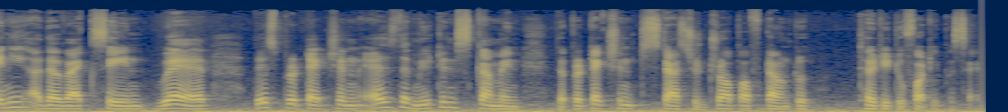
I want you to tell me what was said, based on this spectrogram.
any other vaccine where this protection, as the mutants come in, the protection starts to drop off down to 30 to 40 percent.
